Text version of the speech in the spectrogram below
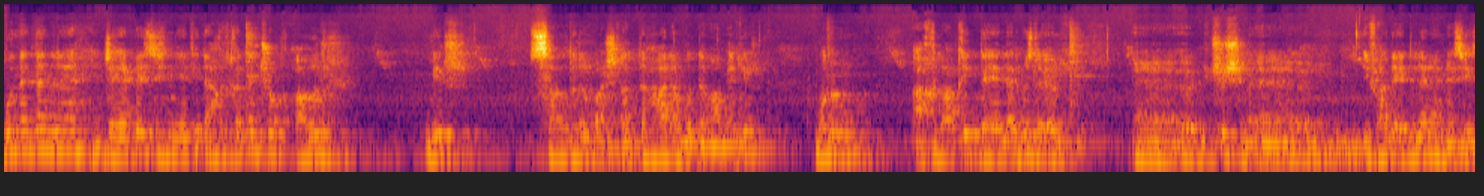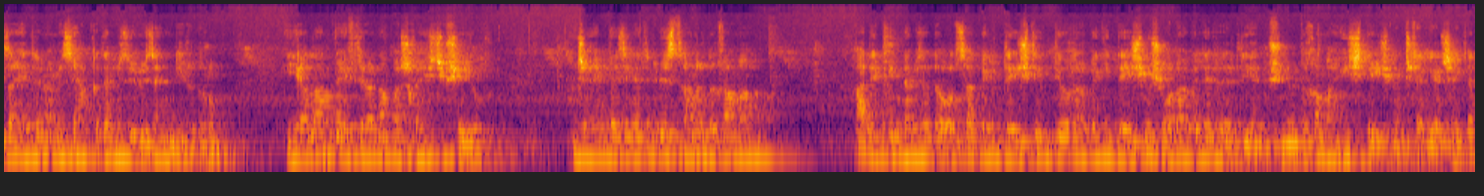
Bu nedenle CHP zihniyeti de hakikaten çok ağır bir saldırı başlattı. Halen bu devam ediyor. Bunun ahlaki değerlerimizle öl, e, ölçüş, e, ifade edilememesi, izah edilememesi hakikaten bizi üzen bir durum. Yalan ve iftiradan başka hiçbir şey yok. CHP zihniyetini biz tanırdık ama Hadi bir nebze de olsa belki değiştik diyorlar, belki değişmiş olabilirler diye düşünüyorduk ama hiç değişmemişler gerçekten.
